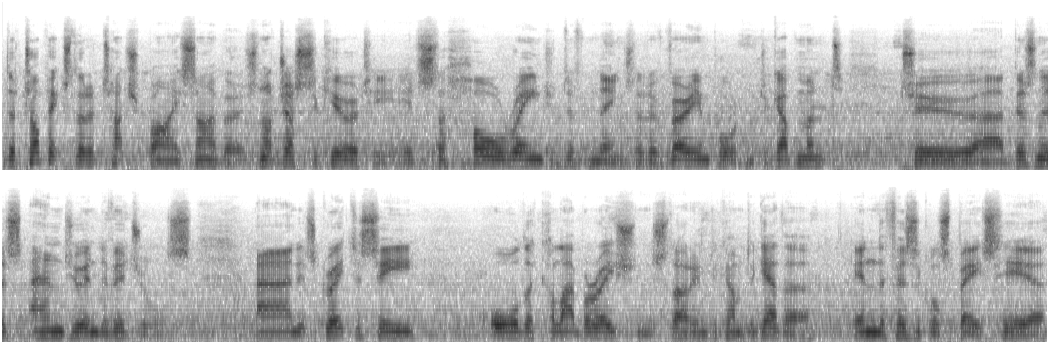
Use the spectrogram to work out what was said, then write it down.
the topics that are touched by cyber, it's not just security, it's the whole range of different things that are very important to government, to uh, business and to individuals. And it's great to see all the collaboration starting to come together in the physical space here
